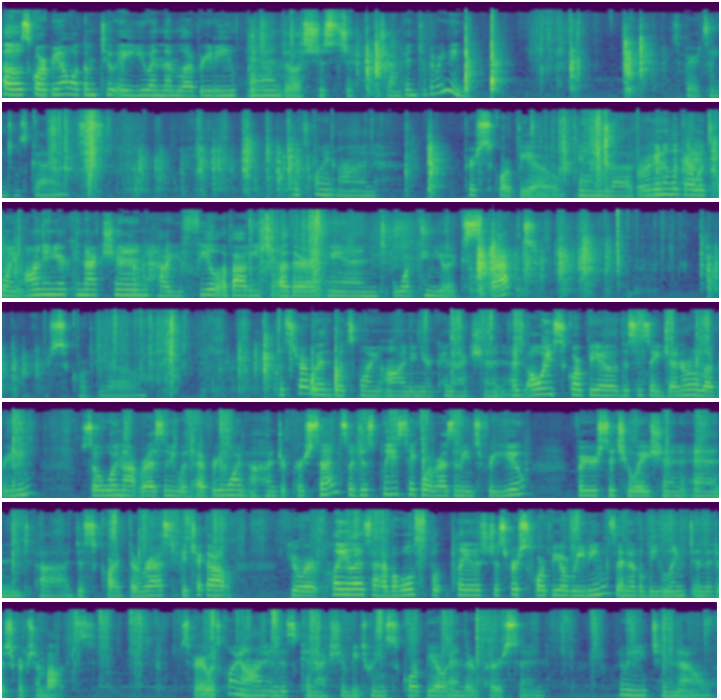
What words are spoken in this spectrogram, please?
Hello, Scorpio. Welcome to a You and Them Love reading. And let's just jump into the reading. Spirits, angels, guys. What's going on for Scorpio in love? We're going to look at what's going on in your connection, how you feel about each other, and what can you expect for Scorpio. Let's start with what's going on in your connection. As always, Scorpio, this is a general love reading so it will not resonate with everyone 100%. So just please take what resonates for you, for your situation, and uh, discard the rest. You can check out your playlist. I have a whole playlist just for Scorpio readings, and it'll be linked in the description box. Spirit, what's going on in this connection between Scorpio and their person? What do we need to know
